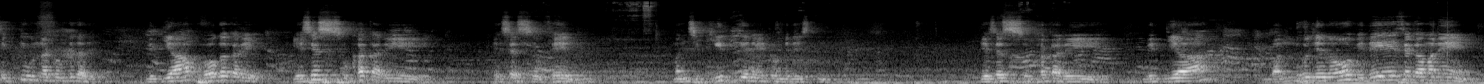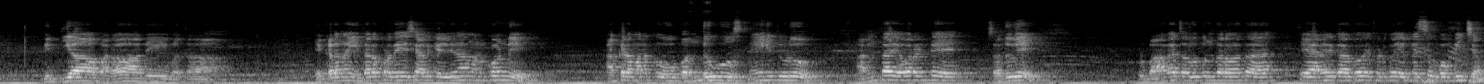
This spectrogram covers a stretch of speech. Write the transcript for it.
శక్తి ఉన్నటువంటిది అది. విద్యా భోగకరి యశస్ సుఖకరి యశస్సు ఫేమ్ మంచి కీర్తి అనేటువంటిది ఇస్తుంది. యశస్ విద్యా విద్య బంధుజనో విదేశగమనే. విద్యా పరాదేవత ఎక్కడైనా ఇతర ప్రదేశాలకు వెళ్ళినామనుకోండి అక్కడ మనకు బంధువు స్నేహితుడు అంతా ఎవరంటే చదువే. ఇప్పుడు బాగా చదువుకున్న తర్వాత ఏ అమెరికాకో ఎక్కడికో ఎంఎస్ పంపించాం.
